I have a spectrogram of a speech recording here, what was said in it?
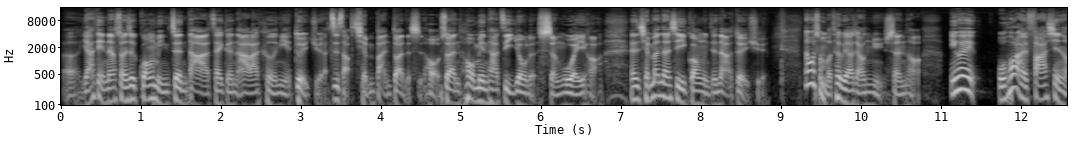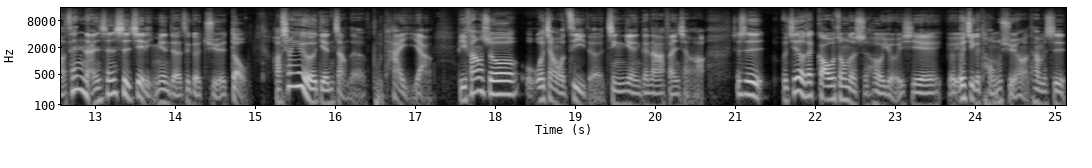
呃，雅典娜算是光明正大在跟阿拉克涅对决，至少前半段的时候，虽然后面他自己用了神威哈，但是前半段是以光明正大的对决。那为什么特别要讲女生哈？因为我后来发现哦，在男生世界里面的这个决斗，好像又有一点长得不太一样。比方说，我讲我自己的经验跟大家分享哈，就是我记得我在高中的时候，有一些有有几个同学哈，他们是。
